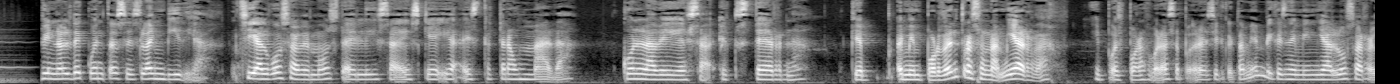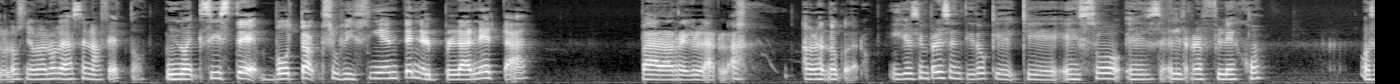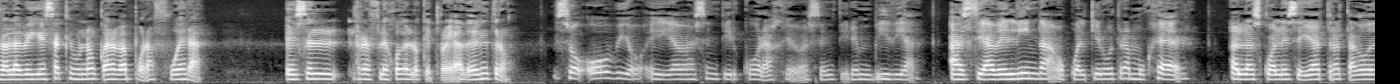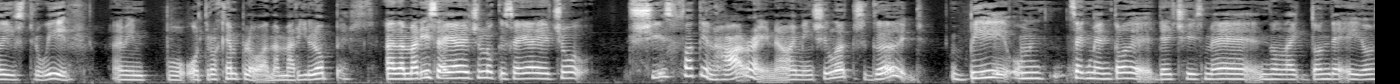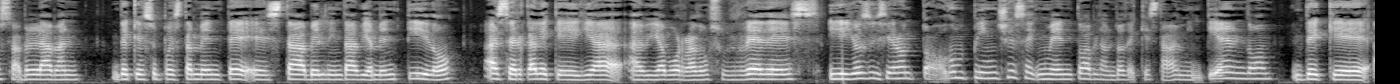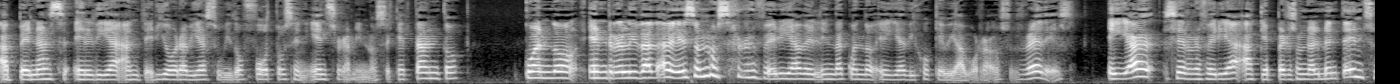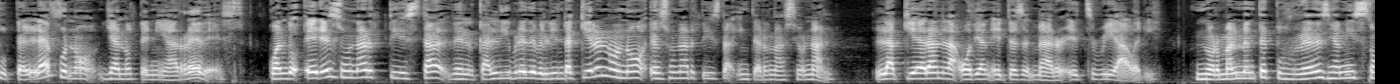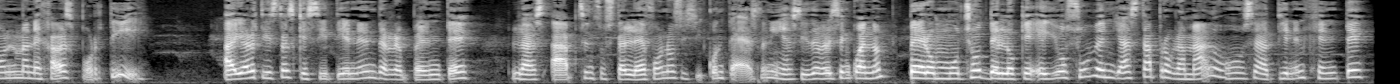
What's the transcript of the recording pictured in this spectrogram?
Final de cuentas es la envidia. Si algo sabemos de Elisa es que ella está traumada con la belleza externa, que I mean, por dentro es una mierda. Y pues por afuera se podría decir que también, porque I mean, ya los arreglos ya no le hacen afecto. No existe Botox suficiente en el planeta para arreglarla, hablando claro. Y yo siempre he sentido que, que eso es el reflejo, o sea, la belleza que uno carga por afuera es el reflejo de lo que trae adentro. So, obvio, ella va a sentir coraje, va a sentir envidia hacia Belinda o cualquier otra mujer a las cuales ella ha tratado de destruir. I mean, otro ejemplo, Adamari López. Adamari se haya hecho lo que se haya hecho, she's fucking hot right now. I mean, she looks good. Vi un segmento de, de chisme, no like, donde ellos hablaban de que supuestamente esta Belinda había mentido acerca de que ella había borrado sus redes y ellos hicieron todo un pinche segmento hablando de que estaba mintiendo, de que apenas el día anterior había subido fotos en Instagram y no sé qué tanto. Cuando en realidad a eso no se refería Belinda cuando ella dijo que había borrado sus redes. Ella se refería a que personalmente en su teléfono ya no tenía redes. Cuando eres un artista del calibre de Belinda, quieran o no, es un artista internacional. La quieran, la odian, it doesn't matter, it's reality. Normalmente tus redes ya ni son manejadas por ti. Hay artistas que sí tienen de repente las apps en sus teléfonos y sí contestan y así de vez en cuando, pero mucho de lo que ellos suben ya está programado, o sea, tienen gente,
